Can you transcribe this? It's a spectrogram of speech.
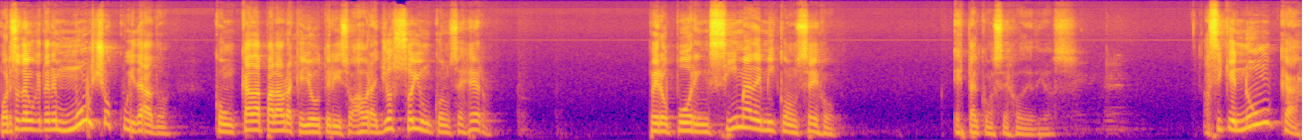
Por eso tengo que tener mucho cuidado con cada palabra que yo utilizo. Ahora, yo soy un consejero, pero por encima de mi consejo está el consejo de Dios. Así que nunca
